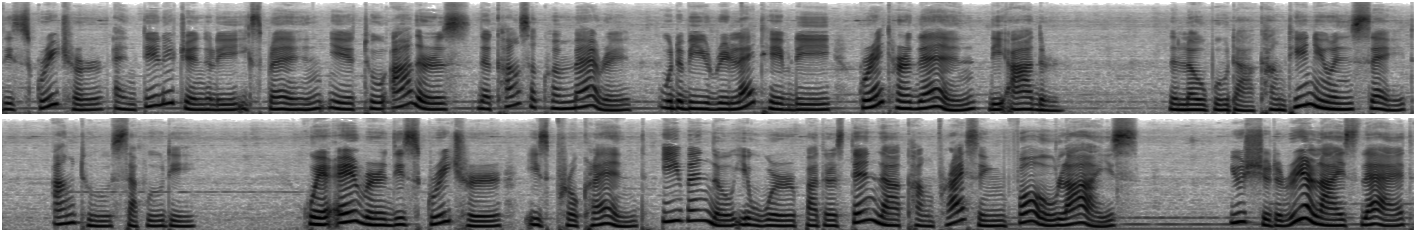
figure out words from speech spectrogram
this scripture and diligently explain it to others, the consequent merit would be relatively greater than the other. The Lord Buddha continuing said unto Subhuti, wherever this scripture is proclaimed, even though it were but a stanza comprising four lines. You should realize that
